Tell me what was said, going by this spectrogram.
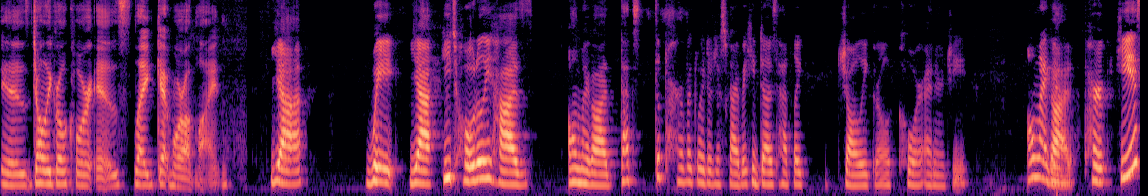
is, Jolly Girl Core is, like, get more online. Yeah. Wait, yeah, he totally has oh my god, that's the perfect way to describe it. He does have like jolly girl core energy. Oh my god, per he is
